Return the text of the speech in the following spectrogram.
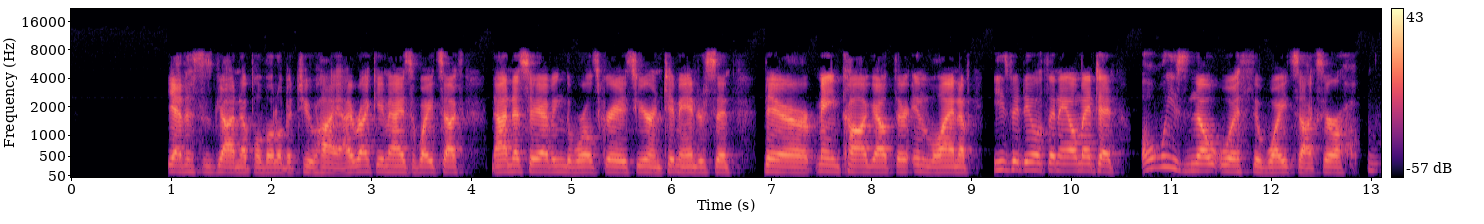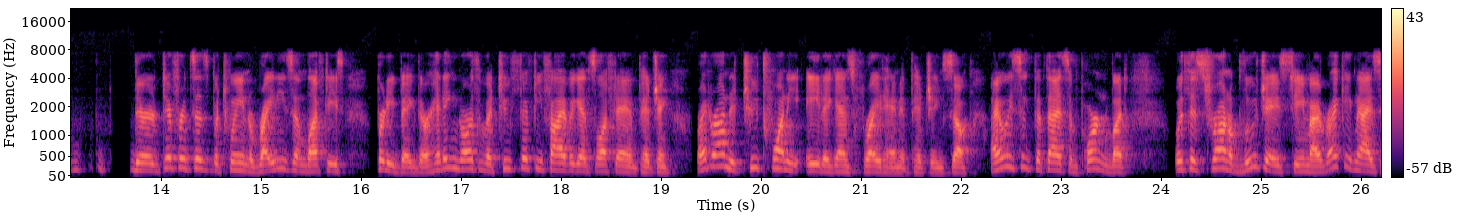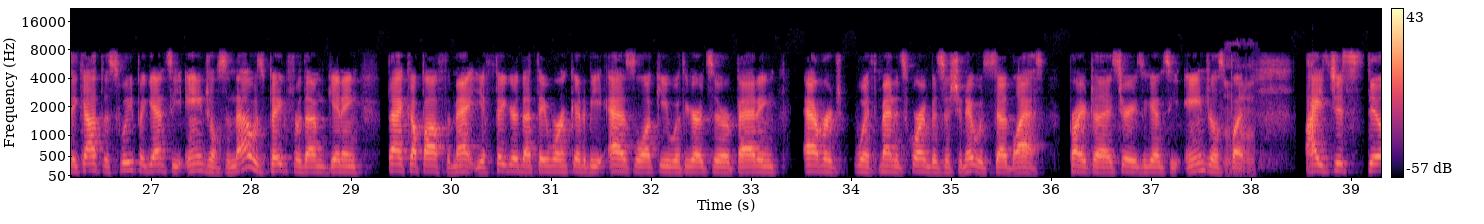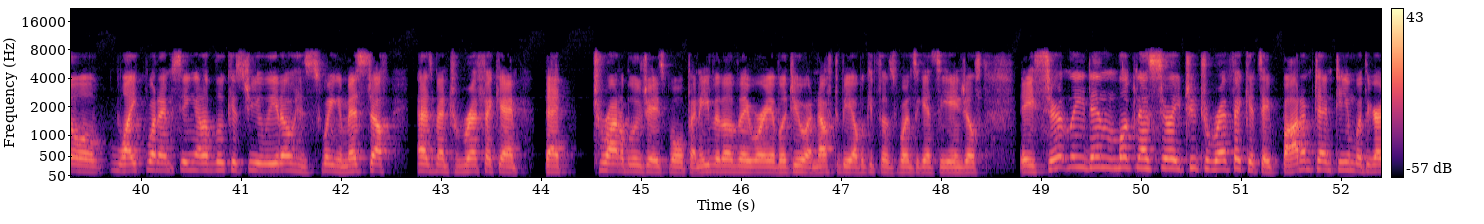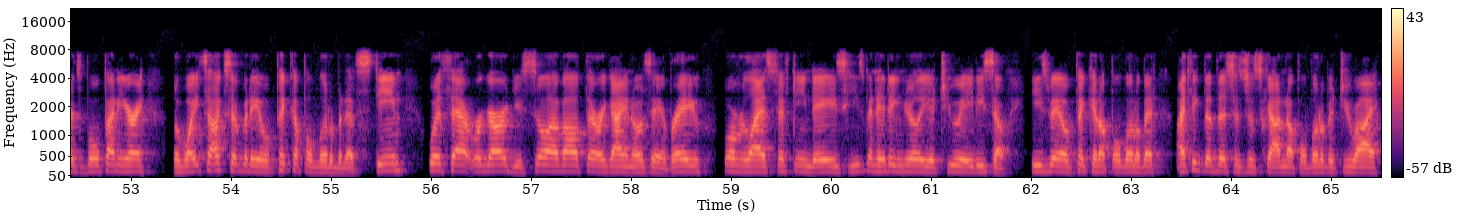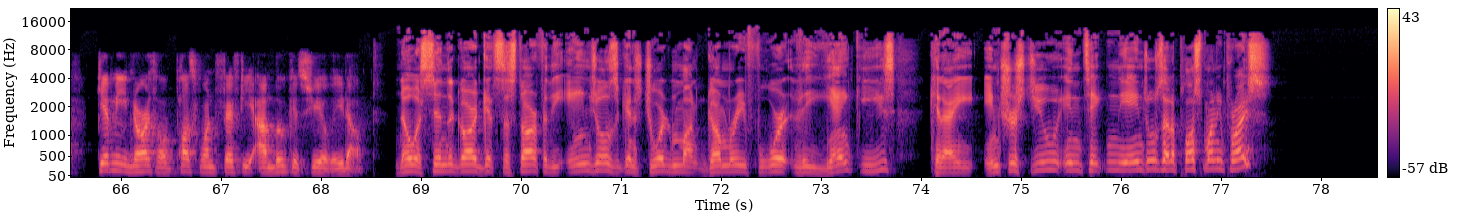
yeah, this has gotten up a little bit too high. I recognize the White Sox not necessarily having the world's greatest year, and Tim Anderson, their main cog out there in the lineup, he's been dealing with an ailment. And always note with the White Sox, there are there are differences between righties and lefties pretty big. They're hitting north of a 255 against left-handed pitching, right around a 228 against right-handed pitching. So I always think that that's important, but with this Toronto Blue Jays team, I recognize they got the sweep against the Angels, and that was big for them getting back up off the mat. You figured that they weren't going to be as lucky with regards to their batting average with men in scoring position. It was dead last prior to that series against the Angels, mm-hmm. but I just still like what I'm seeing out of Lucas Giolito. His swing and miss stuff has been terrific, and that Toronto Blue Jays bullpen, even though they were able to do enough to be able to get those wins against the Angels, they certainly didn't look necessarily too terrific. It's a bottom 10 team with regards to bullpen ERA. The White Sox have been able to pick up a little bit of steam with that regard. You still have out there a guy in Jose Abreu who over the last 15 days, he's been hitting nearly a 280, so he's been able to pick it up a little bit. I think that this has just gotten up a little bit too high. Give me north of plus 150 on Lucas Giolito. Noah Syndergaard gets the start for the Angels against Jordan Montgomery for the Yankees. Can I interest you in taking the Angels at a plus money price?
